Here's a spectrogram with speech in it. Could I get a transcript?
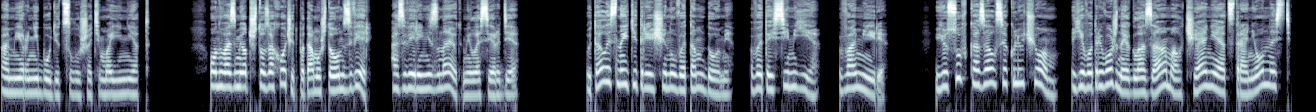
А мир не будет слушать мои «нет». Он возьмет, что захочет, потому что он зверь, а звери не знают милосердия. Пыталась найти трещину в этом доме, в этой семье, в Амире. Юсуф казался ключом. Его тревожные глаза, молчание, отстраненность.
